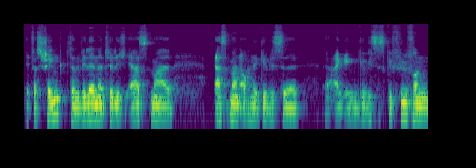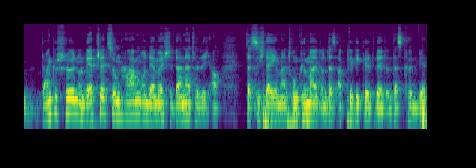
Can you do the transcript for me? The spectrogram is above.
etwas schenkt, dann will er natürlich erstmal erstmal auch eine gewisse ein, ein, gewisses Gefühl von Dankeschön und Wertschätzung haben und er möchte dann natürlich auch, dass sich da jemand drum kümmert und das abgewickelt wird und das können wir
